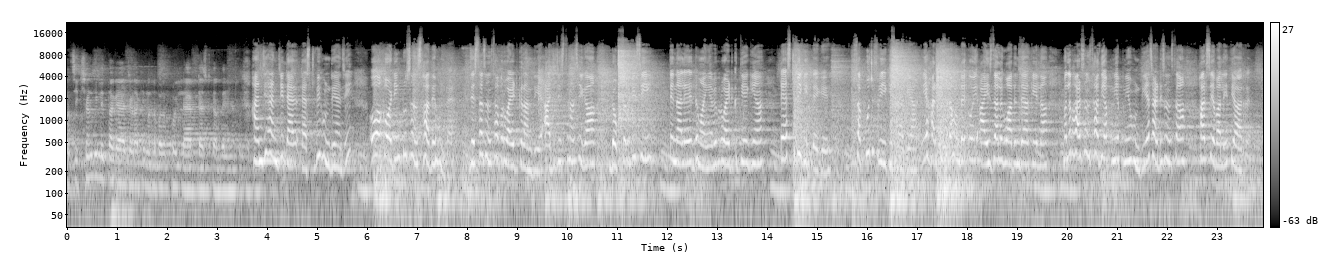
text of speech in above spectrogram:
ਪ੍ਰਸ਼ਿਕਸ਼ਣ ਵੀ ਲਿੱਤਾ ਗਿਆ ਜਿਹੜਾ ਕਿ ਮਤਲਬ ਕੋਈ ਲੈਬ ਟੈਸਟ ਕਰਦੇ ਹੈ ਜਾਂ ਕੁਝ ਹਾਂਜੀ ਹਾਂਜੀ ਟੈਸਟ ਵੀ ਹੁੰਦੇ ਆ ਜੀ। ਉਹ ਅਕੋਰਡਿੰਗ ਟੂ ਸੰਸਥਾ ਦੇ ਹੁੰਦਾ ਹੈ ਜਿਸ ਤਰ੍ਹਾਂ ਸੰਸਥਾ ਪ੍ਰੋਵਾਈਡ ਕਰਾਉਂਦੀ ਹੈ। ਅੱਜ ਜਿਸ ਤਰ੍ਹਾਂ ਸੀਗਾ ਡਾਕਟਰ ਵੀ ਸੀ ਤੇ ਨਾਲੇ ਦਵਾਈਆਂ ਵੀ ਪ੍ਰੋਵਾਈਡ ਕੀਤੀਆਂ ਗਈਆਂ ਟੈਸਟ ਵੀ ਕੀਤੇ ਗਏ। ਸਭ ਕੁਝ ਫ੍ਰੀ ਕੀਤਾ ਗਿਆ। ਇਹ ਹਰ ਕਿਸੇ ਦਾ ਹੁੰਦਾ ਹੈ, ਕੋਈ ਆਈਸ ਦਾ ਲਗਵਾ ਦਿੰਦਾ ਹੈ ਅਕੇਲਾ। ਮਤਲਬ ਹਰ ਸੰਸਥਾ ਦੀ ਆਪਣੀ ਆਪਣੀ ਹੁੰਦੀ ਹੈ ਸਾਡੀ ਸੰਸਥਾ ਹਰ ਸੇਵਾ ਲਈ ਤਿਆਰ ਰਹਿੰਦੀ ਹੈ।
